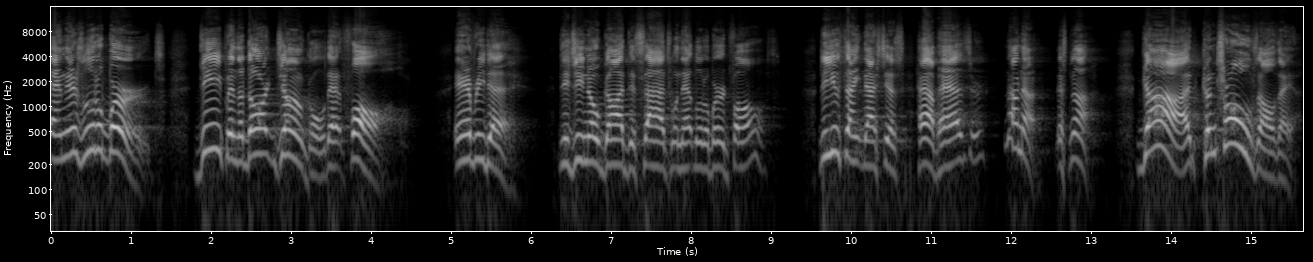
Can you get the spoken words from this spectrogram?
and there's little birds deep in the dark jungle that fall every day. Did you know God decides when that little bird falls? Do you think that's just haphazard? No, no, it's not. God controls all that.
